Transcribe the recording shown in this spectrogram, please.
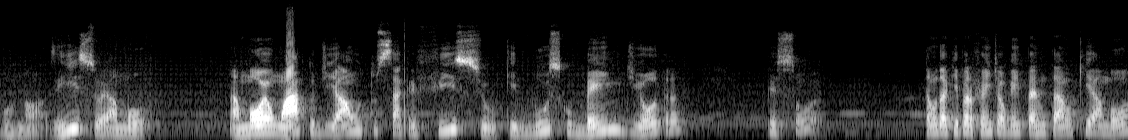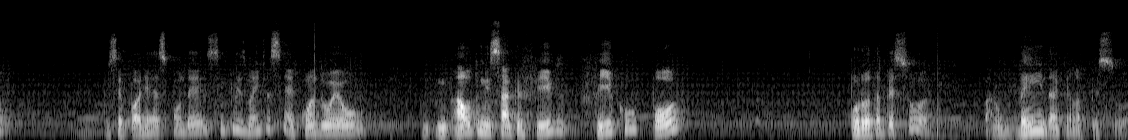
por nós. Isso é amor. Amor é um ato de auto sacrifício que busca o bem de outra pessoa. Então, daqui para frente, alguém perguntar o que é amor, você pode responder simplesmente assim: é quando eu auto me sacrifico por, por outra pessoa para o bem daquela pessoa.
